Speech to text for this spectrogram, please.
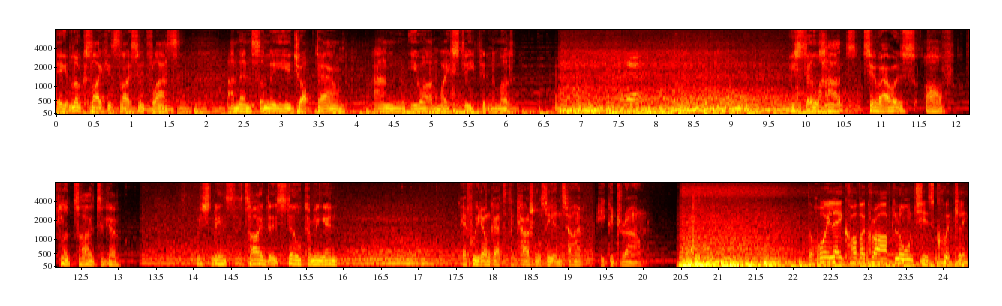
It looks like it's nice and flat, and then suddenly you drop down and you are waist deep in the mud. We still had two hours of flood tide to go, which means the tide is still coming in. If we don't get to the casualty in time, he could drown. The Hoylake hovercraft launches quickly,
